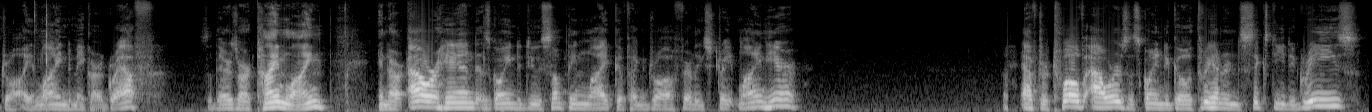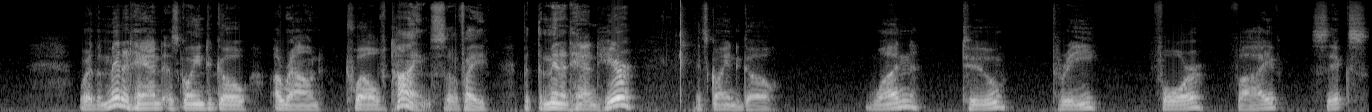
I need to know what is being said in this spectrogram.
draw a line to make our graph. So there's our timeline. And our hour hand is going to do something like, if I can draw a fairly straight line here, after 12 hours, it's going to go 360 degrees, where the minute hand is going to go around 12 times. So if I put the minute hand here, it's going to go 1, 2, 3, 4, 5, 6,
